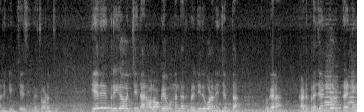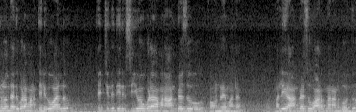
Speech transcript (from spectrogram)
అది క్లిక్ చేసి మీరు చూడొచ్చు. ఏది ఫ్రీగా వచ్చి దానివల్ల ఉపయోగం ఉందంటే అది ప్రతిదీ కూడా నేను చెప్తా. ఓకేనా కాబట్టి ప్రజెంట్ ట్రెండింగ్లో ఉంది. అది కూడా మన తెలుగు వాళ్ళు తెచ్చింది. దీనికి సీఈఓ కూడా మన ఆన్పేస్ ఫౌండర్ అన్నమాట మళ్ళీ ఆన్పేస్ వాడుతున్నాను అనుకోవద్దు.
